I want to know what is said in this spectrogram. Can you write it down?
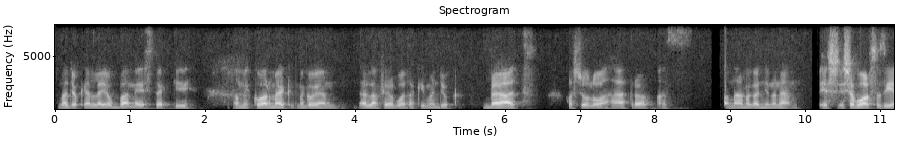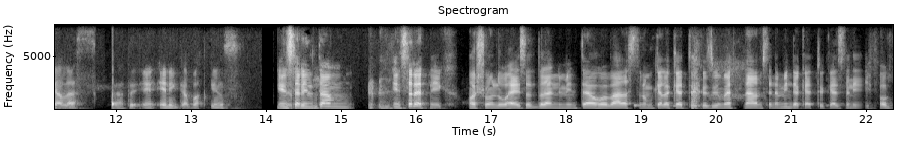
nagyok ellen jobban néztek ki, amikor meg, meg olyan ellenfél volt, aki mondjuk beállt hasonlóan hátra, az annál meg annyira nem. És, és a Wolves az ilyen lesz. Tehát én, én inkább Watkins. Én szerintem, én szeretnék hasonló helyzetben lenni, mint te, ahol választanom kell a kettő közül, mert nálam szerintem mind a kettő kezdeni fog.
